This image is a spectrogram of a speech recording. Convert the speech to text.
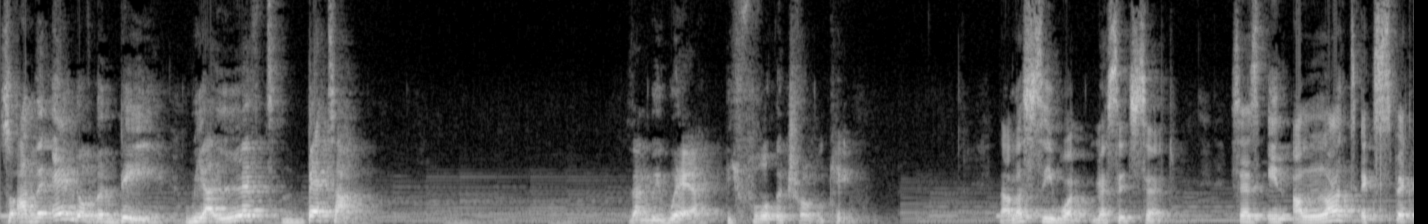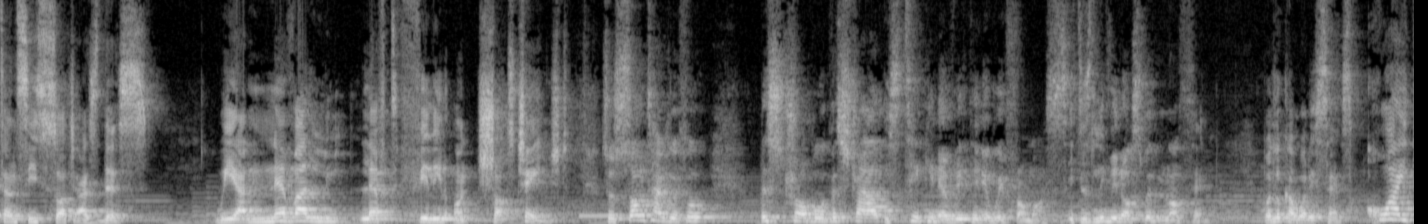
So at the end of the day, we are left better than we were before the trouble came. Now let's see what message said. It says in alert expectancy such as this, we are never le- left feeling on shortchanged. So sometimes we feel this trouble, this trial is taking everything away from us. It is leaving us with nothing. But look at what it says. Quite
